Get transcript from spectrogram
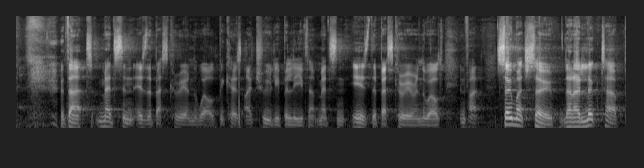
that medicine is the best career in the world because I truly believe that medicine is the best career in the world. In fact, so much so that I looked up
